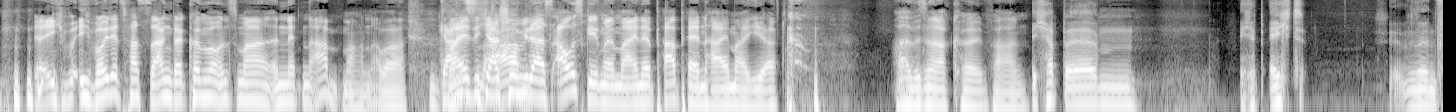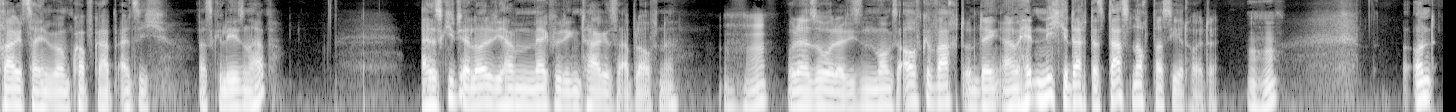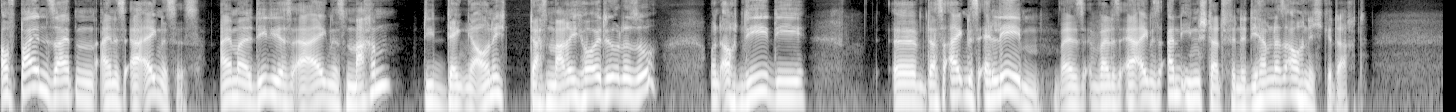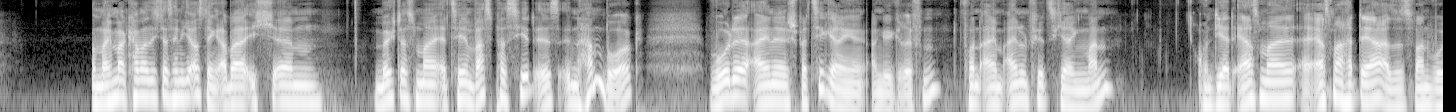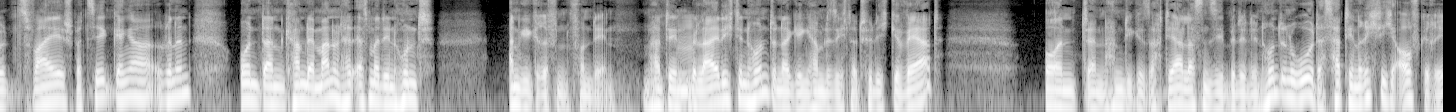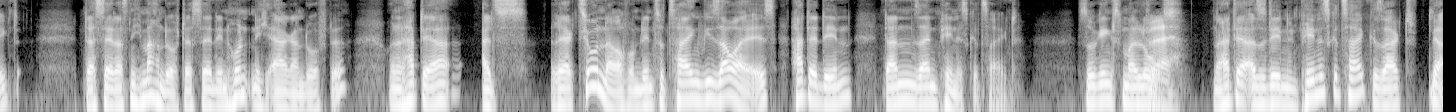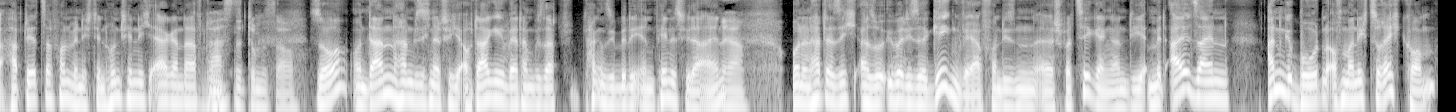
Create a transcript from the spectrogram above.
Ja, ich, ich wollte jetzt fast sagen, da können wir uns mal einen netten Abend machen, aber weiß ich ja schon, Abend. wie das ausgeht mit meine Pappenheimer hier. Wir sind nach Köln fahren. Ich habe ähm, ich habe echt so ein Fragezeichen über dem Kopf gehabt, als ich was gelesen habe. Also es gibt ja Leute, die haben einen merkwürdigen Tagesablauf, ne? Mhm. Oder so, oder die sind morgens aufgewacht und denken, aber hätten nicht gedacht, dass das noch passiert heute. Mhm. Und auf beiden Seiten eines Ereignisses. Einmal die, die das Ereignis machen, die denken auch nicht, das mache ich heute oder so. Und auch die, die äh, das Ereignis erleben, weil, es, weil das Ereignis an ihnen stattfindet, die haben das auch nicht gedacht. Und manchmal kann man sich das ja nicht ausdenken. Aber ich ähm, möchte das mal erzählen, was passiert ist. In Hamburg wurde eine Spaziergängerin angegriffen von einem 41-jährigen Mann. Und die hat erstmal, äh, erstmal hat der, also es waren wohl zwei Spaziergängerinnen, und dann kam der Mann und hat erstmal den Hund angegriffen von denen. Und hat den beleidigt, den Hund, und dagegen haben die sich natürlich gewehrt. Und dann haben die gesagt, ja, lassen Sie bitte den Hund in Ruhe. Das hat den richtig aufgeregt, dass er das nicht machen durfte, dass er den Hund nicht ärgern durfte. Und dann hat er als Reaktion darauf, um den zu zeigen, wie sauer er ist, hat er den dann seinen Penis gezeigt. So ging's mal los. Bäh. Dann hat er also denen den Penis gezeigt, gesagt, ja, habt ihr jetzt davon, wenn ich den Hund hier nicht ärgern darf, Du hast eine dumme Sau. so. Und dann haben die sich natürlich auch dagegen gewehrt, haben gesagt, packen Sie bitte Ihren Penis wieder ein. Ja. Und dann hat er sich also über diese Gegenwehr von diesen äh, Spaziergängern, die mit all seinen Angeboten offenbar nicht zurechtkommen,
